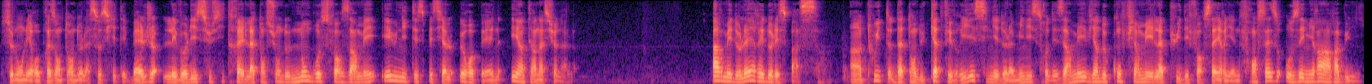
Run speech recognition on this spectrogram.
Selon les représentants de la société belge, les volis susciteraient l'attention de nombreuses forces armées et unités spéciales européennes et internationales. Armée de l'air et de l'espace. Un tweet datant du 4 février signé de la ministre des Armées vient de confirmer l'appui des forces aériennes françaises aux Émirats arabes unis.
